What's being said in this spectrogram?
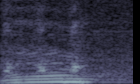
Mm.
